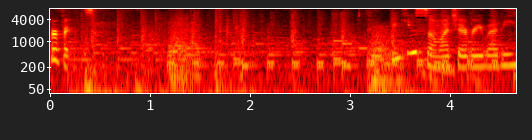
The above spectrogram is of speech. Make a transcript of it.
Perfect. Thank you so much, everybody.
